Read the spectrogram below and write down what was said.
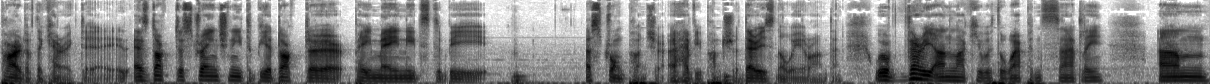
part of the character. As Doctor Strange need to be a doctor, Mei needs to be a strong puncher, a heavy puncher. There is no way around that. We're very unlucky with the weapons, sadly. Um,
